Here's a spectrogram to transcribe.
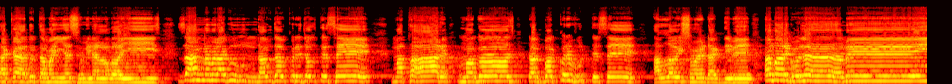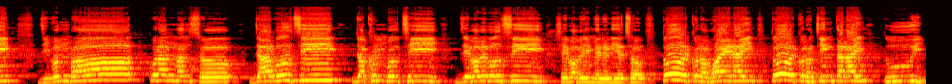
টাকা দুতামাইয়া সুমিনাল গাইস জাহান্নামের আগুন দাউ দাউ করে জ্বলতেছে, মাথার মগজ টকবক করে ফুটতেছে। আল্লাহ ওই সময় ডাক দিবে, আমার গোলামে জীবন ভর কোরআন মানছ যা বলছি, যখন বলছি, যেভাবে বলছি, সেভাবেই মেনে নিয়েছ। তোর কোনো ভয় নাই, তোর কোনো চিন্তা নাই, তুই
